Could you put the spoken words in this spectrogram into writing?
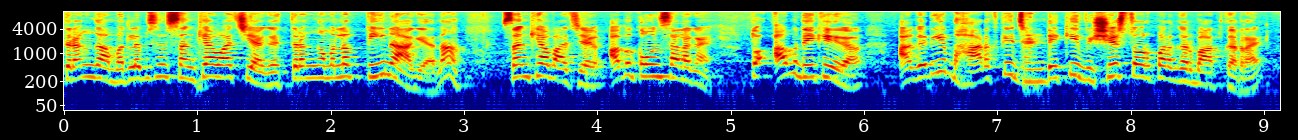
तिरंगा मतलब इसमें संख्यावाची आ गया। तिरंगा मतलब तीन आ गया ना? संख्यावाची आ गया। अब कौन सा लगाएँ? तो अब देखिएगा, अगर ये भारत के झंडे की विशेष तौर पर अगर बात कर रहा है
